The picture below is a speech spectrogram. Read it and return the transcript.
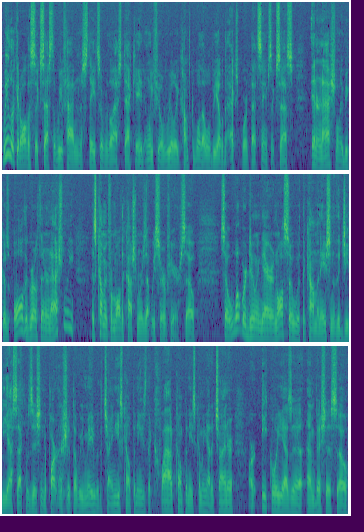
we look at all the success that we've had in the States over the last decade, and we feel really comfortable that we'll be able to export that same success internationally because all the growth internationally is coming from all the customers that we serve here. So, so what we're doing there, and also with the combination of the GDS acquisition, the partnership that we made with the Chinese companies, the cloud companies coming out of China are equally as uh, ambitious. So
